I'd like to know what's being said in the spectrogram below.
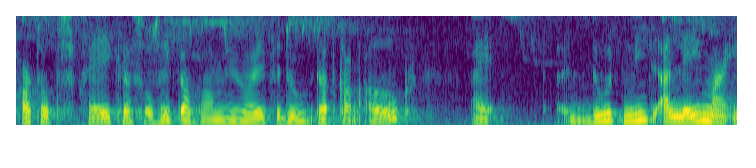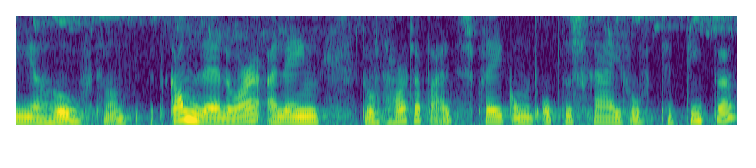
Hardop spreken, zoals ik dat dan nu even doe, dat kan ook. Maar doe het niet alleen maar in je hoofd. Want het kan wel hoor. Alleen door het hardop uit te spreken, om het op te schrijven of te typen,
